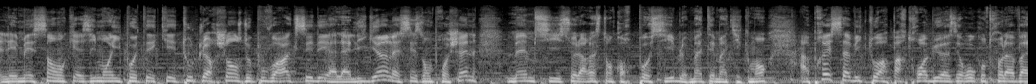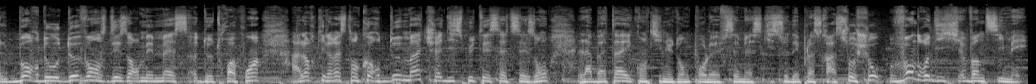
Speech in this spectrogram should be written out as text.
Les Messins ont quasiment hypothéqué toutes leurs chances de pouvoir accéder à la Ligue 1 la saison prochaine, même si cela reste encore possible mathématiquement. Après sa victoire par 3 buts à 0 contre Laval, Bordeaux devance désormais Metz de 3 points alors qu'il reste encore deux matchs à disputer cette saison. La bataille continue donc pour le FC Metz qui se déplacera à Sochaux vendredi 26 mai.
